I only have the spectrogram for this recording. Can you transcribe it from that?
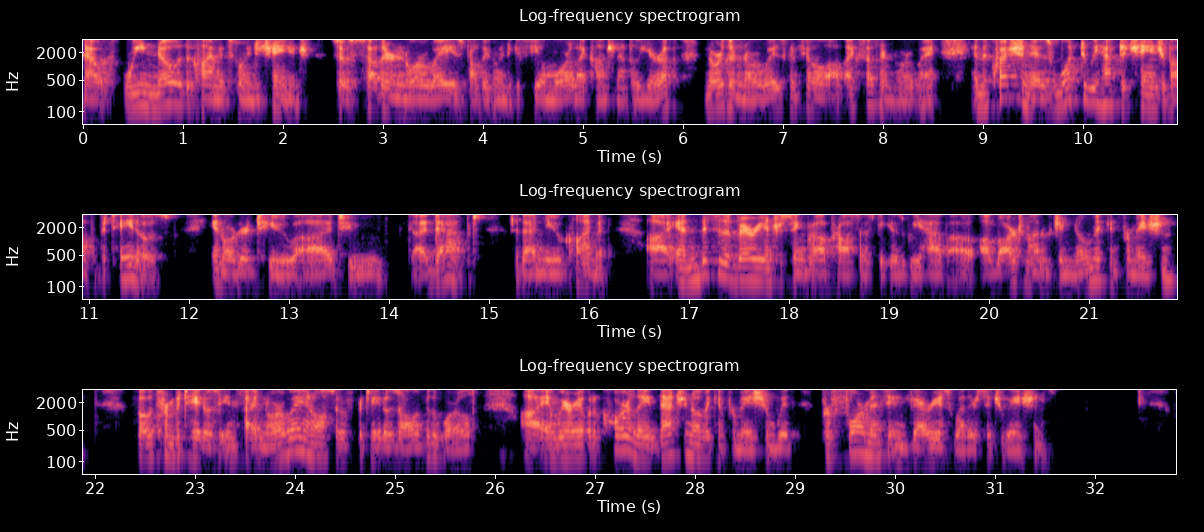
Now, we know the climate's going to change. So southern Norway is probably going to feel more like continental Europe. Northern Norway is going to feel a lot like southern Norway. And the question is, what do we have to change about the potatoes in order to uh, to adapt to that new climate? Uh, and this is a very interesting uh, process because we have a, a, large amount of genomic information, both from potatoes inside Norway and also from potatoes all over the world. Uh, and we are able to correlate that genomic information with performance in various weather situations.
